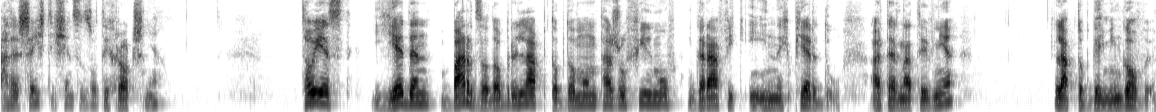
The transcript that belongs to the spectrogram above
Ale 6 tysięcy złotych rocznie? To jest jeden bardzo dobry laptop do montażu filmów, grafik i innych pierdół. Alternatywnie laptop gamingowy.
